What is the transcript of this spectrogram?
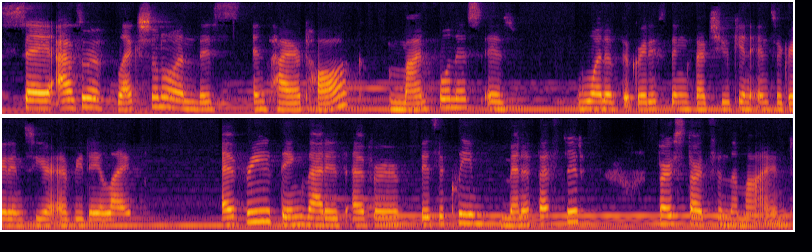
say, as a reflection on this entire talk, mindfulness is one of the greatest things that you can integrate into your everyday life. Everything that is ever physically manifested first starts in the mind.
